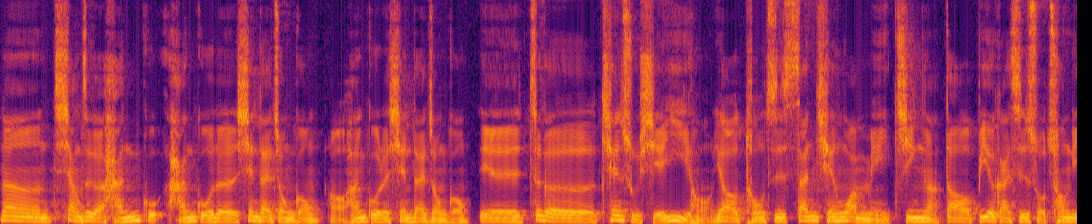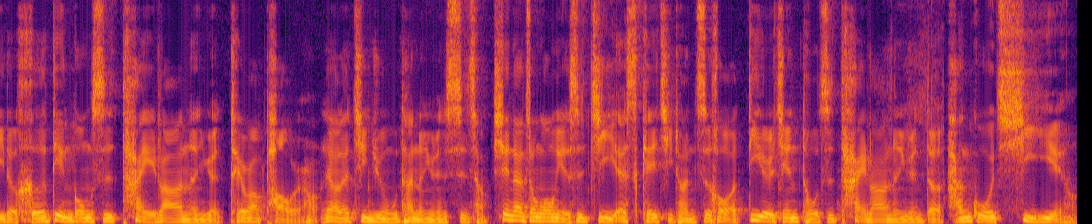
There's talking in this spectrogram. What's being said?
那像这个韩国韩国的现代重工哦，韩国的现代重工也这个签署协议哈，要投资三千万美金啊，到比尔盖茨所创立的核电公司泰拉能源 （Terra Power） 哈，要来进军无碳能源市场。现代重工也是继 SK 集团之后啊，第二间投资泰拉能源的韩国企业哈。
